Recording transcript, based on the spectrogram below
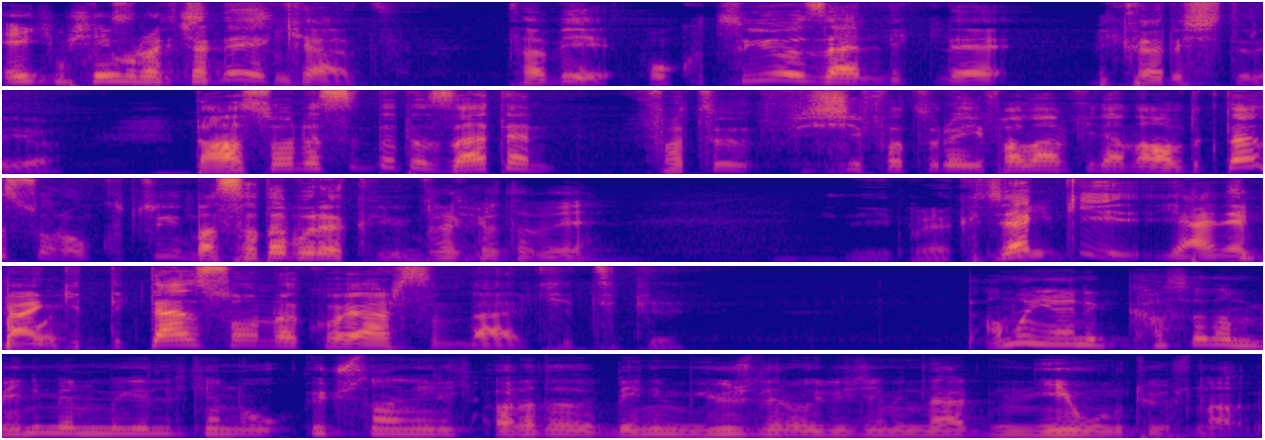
ek bir şey bırakacak mısın? kağıt. Tabii o kutuyu özellikle bir karıştırıyor. Daha sonrasında da zaten fatu, fişi faturayı falan filan aldıktan sonra o kutuyu masada bırakıyor. Bırakır gidiyor. tabii. Bırakacak Bir ki yani tip ben koy. gittikten sonra koyarsın belki tipi. Ama yani kasadan benim yanıma gelirken o 3 saniyelik arada benim 100 lira ödeyeceğimi nerede niye unutuyorsun abi?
